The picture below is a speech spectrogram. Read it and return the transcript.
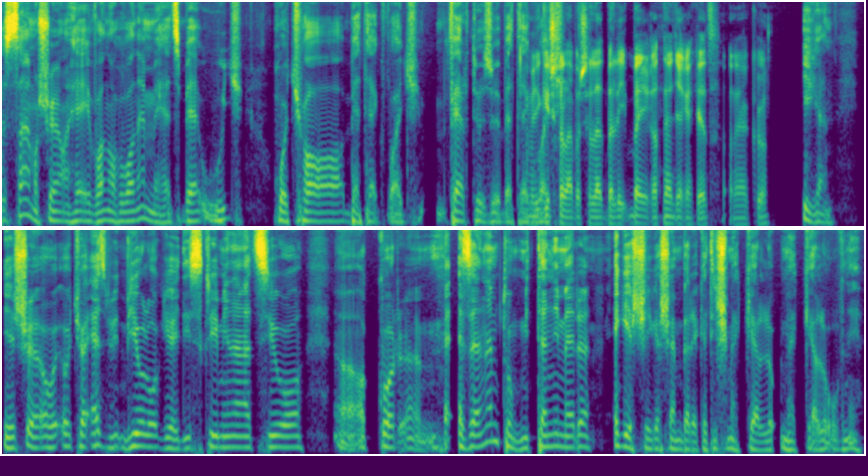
számos olyan hely van, ahova nem mehetsz be úgy, hogyha beteg vagy, fertőző beteg Mondjuk vagy. iskolába se lehet beíratni a gyereket anélkül. Igen. És hogyha ez biológiai diszkrimináció, akkor ezzel nem tudunk mit tenni, mert egészséges embereket is meg kell, meg kell óvni.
